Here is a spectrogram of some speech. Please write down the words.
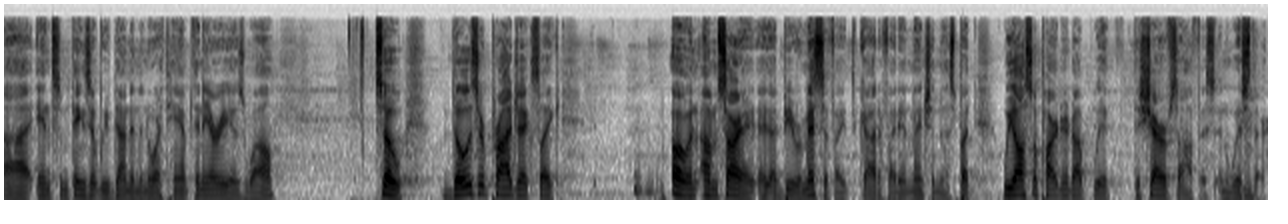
uh, and some things that we've done in the Northampton area as well. So those are projects like. Oh, and I'm sorry. I'd be remiss if I God if I didn't mention this, but we also partnered up with the sheriff's office in Worcester,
